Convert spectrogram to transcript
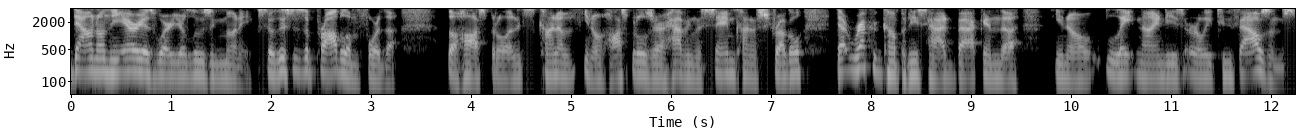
down on the areas where you're losing money. So this is a problem for the the hospital and it's kind of you know hospitals are having the same kind of struggle that record companies had back in the you know late 90s early 2000s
